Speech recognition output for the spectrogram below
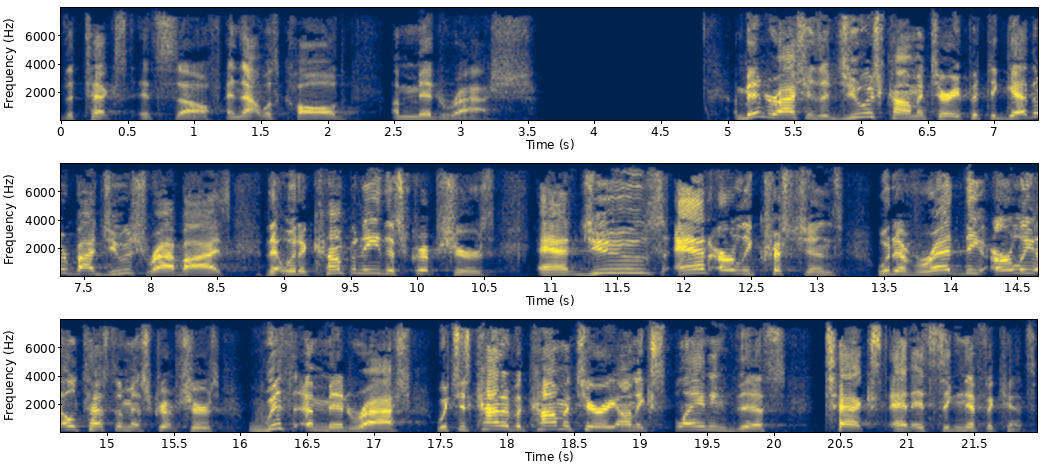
the text itself, and that was called a midrash. Midrash is a Jewish commentary put together by Jewish rabbis that would accompany the scriptures, and Jews and early Christians would have read the early Old Testament scriptures with a midrash, which is kind of a commentary on explaining this text and its significance.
